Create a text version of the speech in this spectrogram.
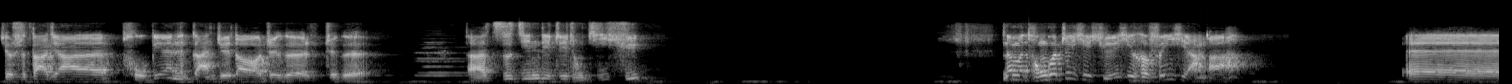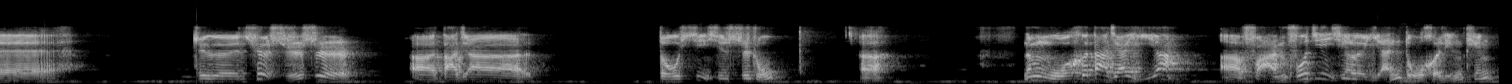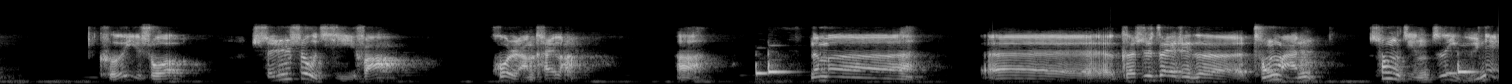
就是大家普遍感觉到这个这个啊资金的这种急需。那么通过这些学习和分享啊，呃。这个确实是啊，大家都信心十足啊。那么我和大家一样啊，反复进行了研读和聆听，可以说深受启发，豁然开朗啊。那么呃，可是在这个充满憧憬之余呢？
